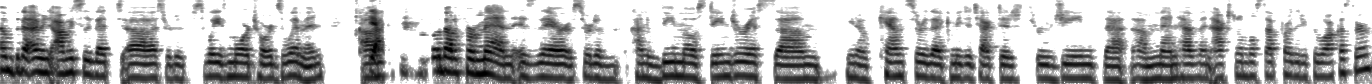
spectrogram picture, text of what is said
Um, but I mean, obviously, that uh, sort of sways more towards women. Um, yeah. What about for men? Is there sort of kind of the most dangerous um, you know, cancer that can be detected through genes that um, men have an actionable step for that you could walk us through?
